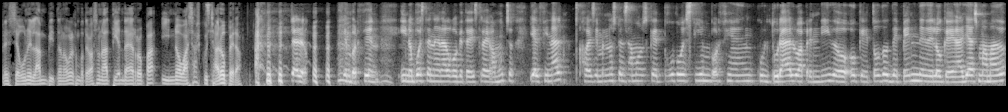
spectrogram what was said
eh, según el ámbito, ¿no? Por ejemplo, te vas a una tienda de ropa y no vas a escuchar ópera. Claro, 100%. Y no puedes tener algo que te distraiga mucho. Y al final, joder, siempre nos pensamos que todo es 100% cultural o aprendido o que todo depende de lo que hayas mamado.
